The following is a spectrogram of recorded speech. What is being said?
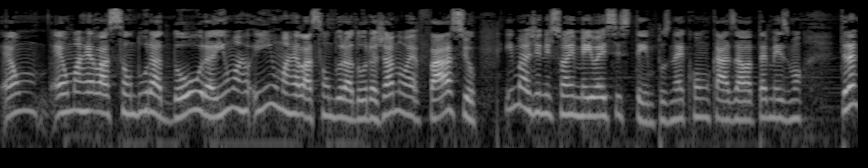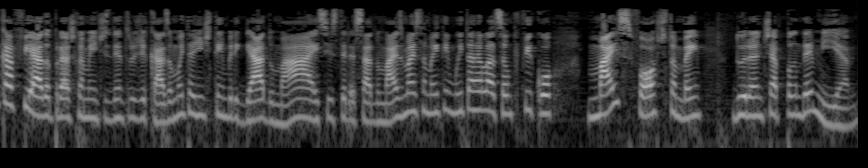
é, um, é uma relação duradoura, em uma, em uma relação duradoura já não é fácil, imagine só em meio a esses tempos, né? Com um casal até mesmo trancafiado praticamente dentro de casa. Muita gente tem brigado mais, se estressado mais, mas também tem muita relação que ficou mais forte também durante a pandemia.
